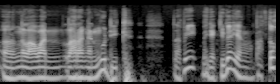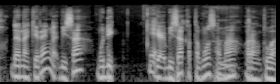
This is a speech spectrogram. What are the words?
uh, ngelawan larangan mudik tapi banyak juga yang patuh dan akhirnya nggak bisa mudik ya. nggak yeah. bisa ketemu sama hmm. orang tua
